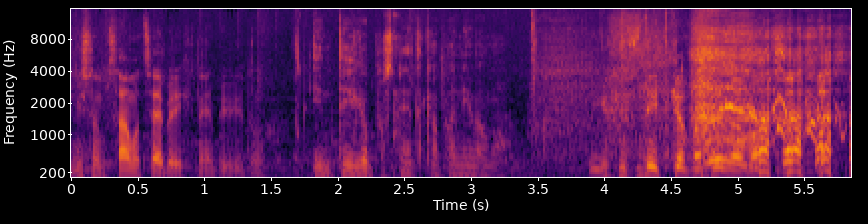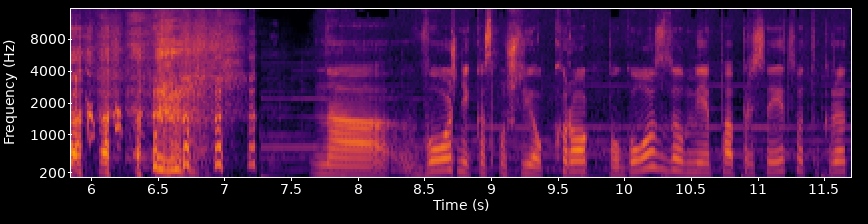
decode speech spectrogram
mislim, samo od sebe jih ne bi videl. In tega posnetka pa nimamo. Znetka pa nimamo. Na vožnji, ko smo šli okrog po gozdu, mi je pa presenetilo takrat,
